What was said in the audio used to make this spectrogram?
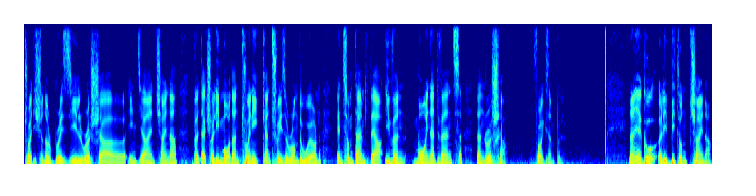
traditional Brazil, Russia, uh, India, and China, but actually more than 20 countries around the world, and sometimes they are even more in advance than Russia, for example. Now I go a little bit on China.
